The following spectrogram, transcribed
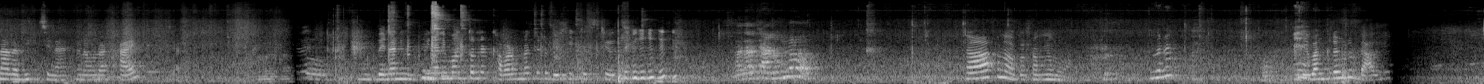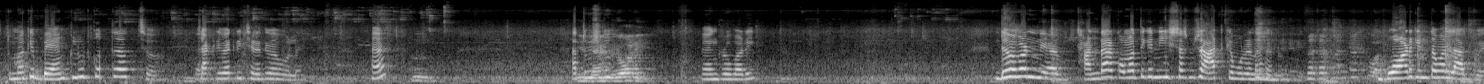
না না দিচ্ছি না এখন আমরা খাই। বিনা বিনা নিমন্ত্রণের খাবার মনে হচ্ছে একটু বেশি টেস্টি মানে তোমরা কি ব্যাংক লুট করতে যাচ্ছ? চাকরি বাকরি ছেড়ে দেবে বলে। হ্যাঁ? আর তুমি শুধু ব্যাংক রোবারি দেবো আবার ঠান্ডা কমার থেকে নিঃশ্বাস মিশে আটকে মরে না কেন? বর কিন্তু আমার লাগবে।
